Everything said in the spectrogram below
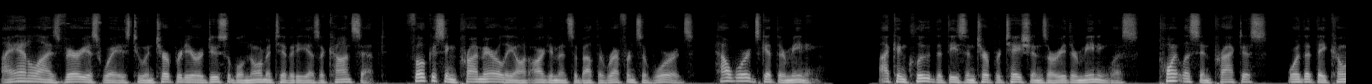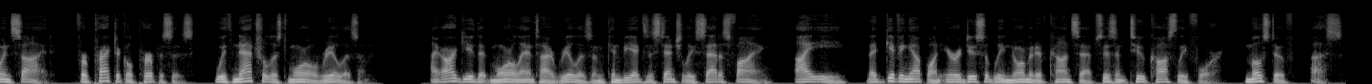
I analyze various ways to interpret irreducible normativity as a concept, focusing primarily on arguments about the reference of words, how words get their meaning. I conclude that these interpretations are either meaningless, pointless in practice, or that they coincide, for practical purposes, with naturalist moral realism. I argue that moral anti realism can be existentially satisfying, i.e., that giving up on irreducibly normative concepts isn't too costly for most of us.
